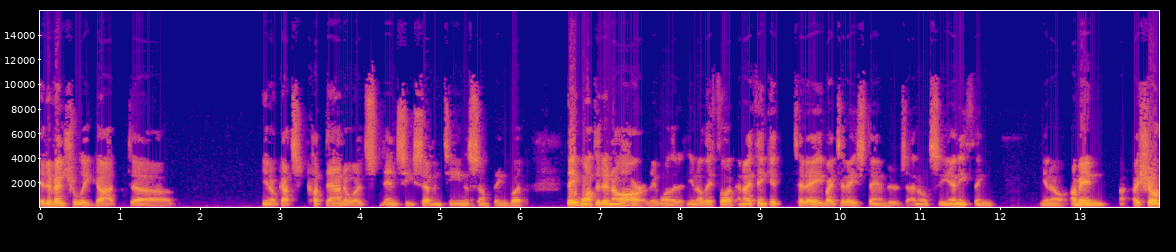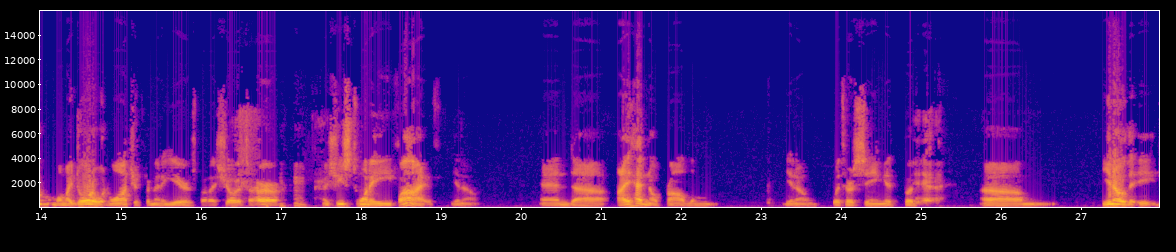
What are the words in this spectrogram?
it eventually got uh, you know got cut down to a NC seventeen or something, but they wanted an R. They wanted you know they thought, and I think it today by today's standards, I don't see anything. You know, I mean, I- showed well, my daughter wouldn't watch it for many years, but I showed it to her, and she's twenty five. You know, and uh, I had no problem, you know, with her seeing it, but Yeah. um, you know, the,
